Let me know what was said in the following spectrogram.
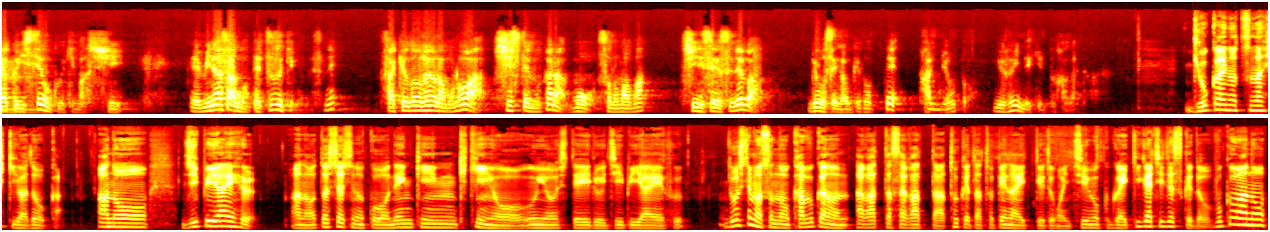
約1000億きますし、え皆さんの手続きもですね、先ほどのようなものはシステムからもうそのまま申請すれば行政が受け取って完了というふうにできると考えています。業界の綱引きはどうか。あの GPIF あの私たちのこう年金基金を運用している GPIF どうしてもその株価の上がった下がった解けた解けないっていうところに注目が行きがちですけど僕はあの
